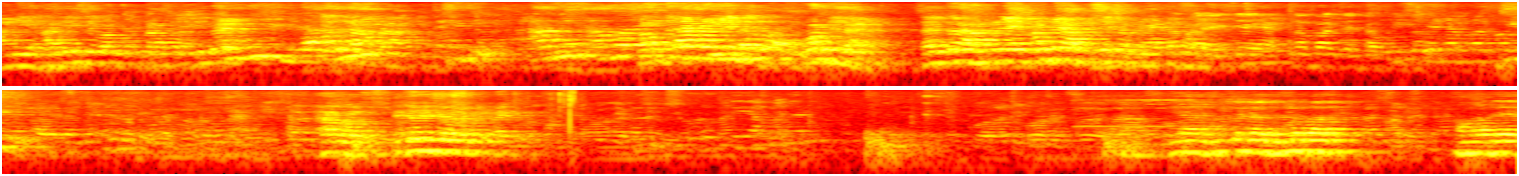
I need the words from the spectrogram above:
আমি হাদিস এবং প্রাপ্ত দিবেন। আমি আমার নিয়ে পড়তে চান। তাহলে আপনি এখন আপনি শেষ আপনি একটা এই এক নাম্বার যেটা বলছো, হ্যাঁ বলুন। এখানে যাবেন ব্যাখ্যা ইয়া আলহামদুলিল্লাহ ধন্যবাদ। আমাদের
